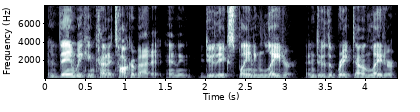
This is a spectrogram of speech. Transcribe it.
And then we can kind of talk about it and do the explaining later and do the breakdown later.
